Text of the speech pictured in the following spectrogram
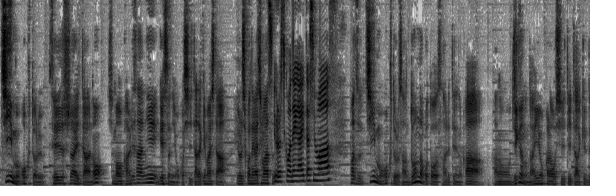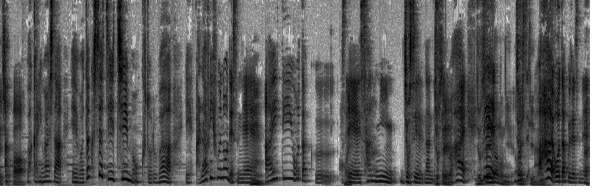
チームオクトル、セールスライターの島尾香織さんにゲストにお越しいただきました。よろしくお願いしますよ。ろしくお願いいたします。まず、チームオクトルさん、どんなことをされているのか、あの、授業の内容から教えていただけるでしょうか。わかりました。えー私たちチームオクトルは、えーアラフィフのですね、うん IT オタク、はいえ3人女性なんですけども、女性はい。女性なのに女 IT 性、なあはい、オタクですね。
